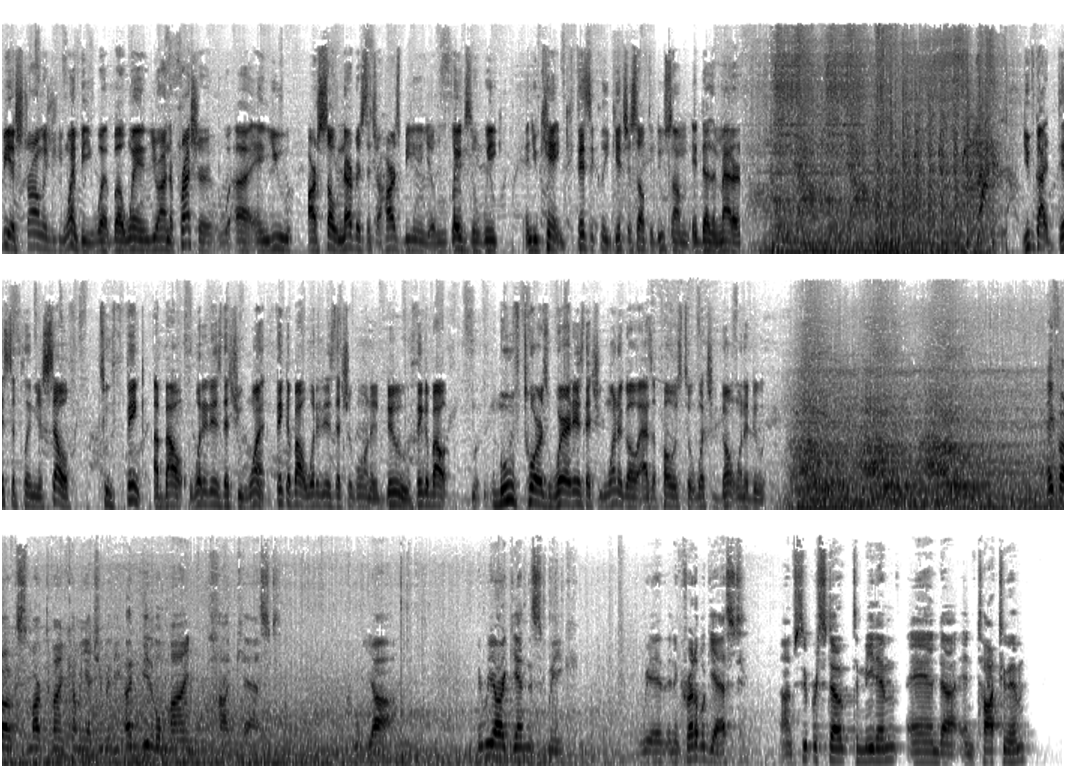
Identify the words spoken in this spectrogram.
be as strong as you want to be, but when you're under pressure uh, and you are so nervous that your heart's beating and your legs are weak and you can't physically get yourself to do something, it doesn't matter. You've got to discipline yourself to think about what it is that you want. Think about what it is that you're going to do. Think about move towards where it is that you want to go as opposed to what you don't want to do. Hey folks, Mark Divine coming at you with the Unbeatable Mind podcast. Hoo-yah. Here we are again this week with an incredible guest. I'm super stoked to meet him and uh, and talk to him.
